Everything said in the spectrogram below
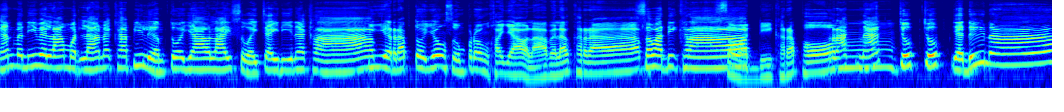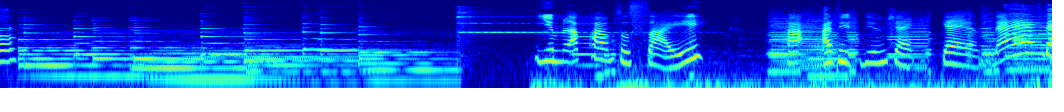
งั้นวันนี้เวลาหมดแล้วนะครับพี่เหลือมตัวยาวลายสวยใจดีนะครับพี่รับตัวโยงสูงโปร่งขอยาวลาไปแล้วครับ สวัสดีครับ สวัสดีครับผมรักนะ จุ๊บจุ๊บอย่าดื้อนะยิ้มรับความสดใส พระอาทิตย์ยิ้มแฉกแก้มแดงแด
